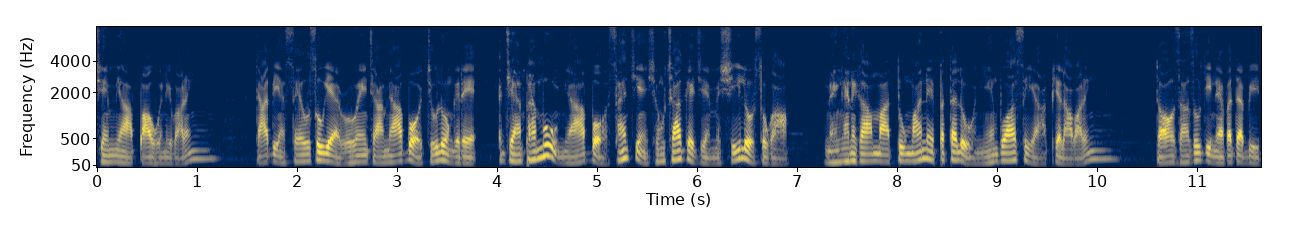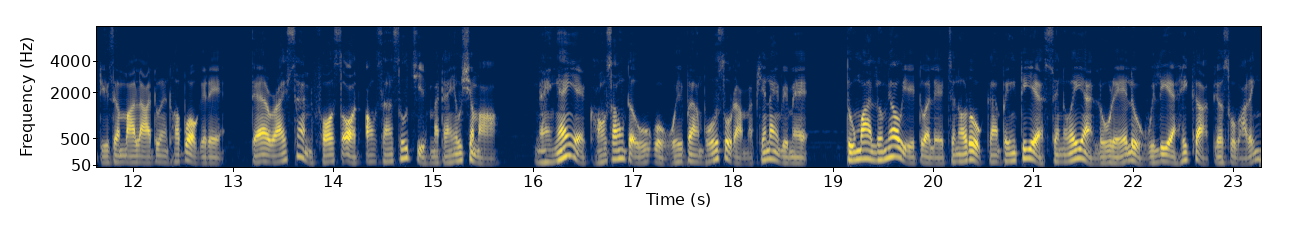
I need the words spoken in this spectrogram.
ခြင်းများပါဝင်နေပါတယ်။ဒါပြင်ဆဲအုပ်စုရဲ့ရိုဝင်ဂျာများပေါ်ကျူးလွန်ခဲ့တဲ့အကြံဖန်မှုများပေါ်စမ်းကျင်ရှုံချခဲ့ခြင်းမရှိလို့ဆိုကနိုင်ငံတကာမှာတူမနဲ့ပတ်သက်လို့ညင်ပွားစရာဖြစ်လာပါတယ်။ဒေါအောင်ဆန်းစုကြည်နဲ့ပတ်သက်ပြီးဒီဇင်ဘာလအတွင်းထွက်ပေါ်ခဲ့တဲ့ The Rise and Force of အောင်ဆန်းစုကြည်မှတ်တမ်းရုပ်ရှင်မှာနိုင်ငံရဲ့ခေါင်းဆောင်တအူးကိုဝေဖန်ဖို့ဆိုတာမဖြစ်နိုင်ပေမဲ့သူမလွန်မြောက်ရေးအတွက်လည်းကျွန်တော်တို့ကမ်ပိန်းတရက်ဆင်နွှဲရန်လိုတယ်လို့ဝီလီယံဟိတ်ကပြောဆိုပါတယ်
